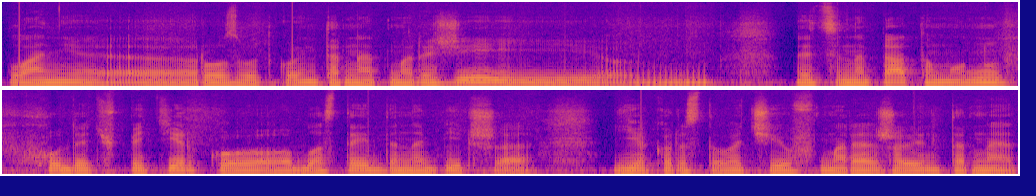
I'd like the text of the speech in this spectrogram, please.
плані е, розвитку інтернет-мережі. І здається, на п'ятому ну, входить в п'ятірку областей, де найбільше є користувачів мережею інтернет.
